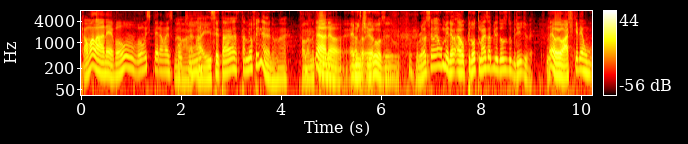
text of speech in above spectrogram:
calma lá, né? Vamos, vamos esperar mais um não, pouquinho. Aí você tá, tá me ofendendo, né? Falando que não, não, é mentiroso. Eu... O Russell é o melhor, é o piloto mais habilidoso do grid, velho. Não, eu acho que ele é um,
